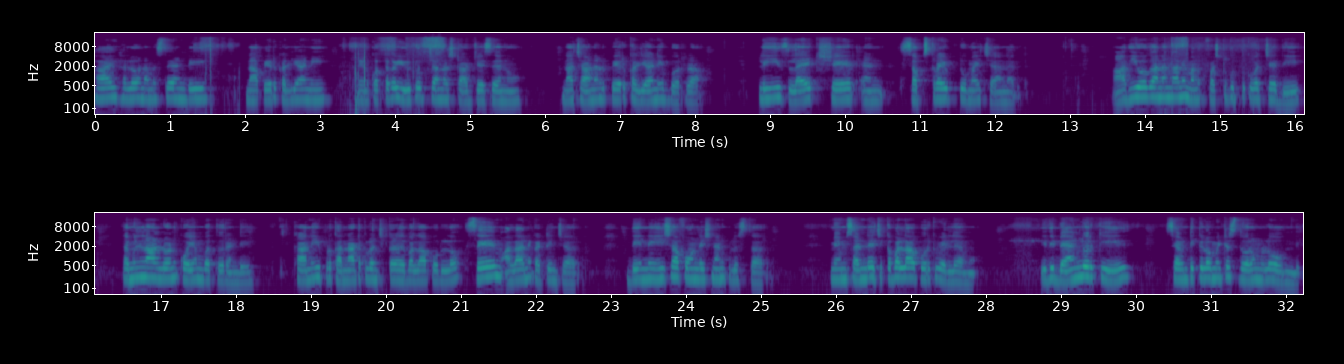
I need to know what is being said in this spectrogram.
Hi hello నమస్తే అండి. నా పేరు కళ్యాణి. నేను కొత్తగా యూట్యూబ్ ఛానల్ స్టార్ట్ చేశాను. నా ఛానల్ పేరు Kalyani Borra. Please like share and subscribe to my channel. ఆదియోగా అనగానే మనకు ఫస్ట్ గుర్తుకు వచ్చేది తమిళనాడులోని కోయంబత్తూర్ అండి. కానీ ఇప్పుడు కర్ణాటకలోని చిక్కబల్లాపూర్లో సేమ్ అలానే కట్టించారు. దీన్ని ఈషా ఫౌండేషన్ అని పిలుస్తారు. మేము సండే చిక్కబల్లాపూర్కి వెళ్ళాము. ఇది బెంగళూరుకి సెవెంటీ కిలోమీటర్స్ దూరంలో ఉంది.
